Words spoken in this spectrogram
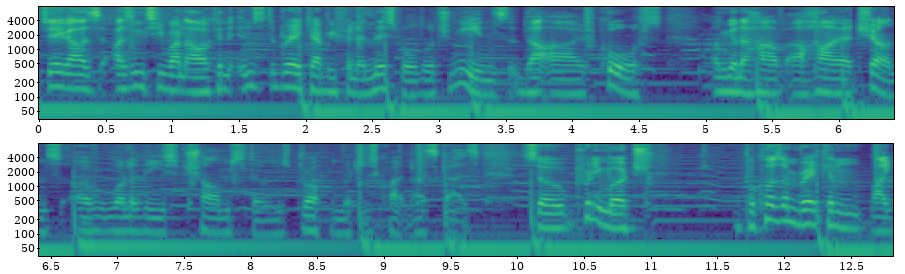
So yeah guys as you can see right now i can insta break everything in this world which means that i of course i'm gonna have a higher chance of one of these charm stones dropping which is quite nice guys. So pretty much because i'm breaking like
